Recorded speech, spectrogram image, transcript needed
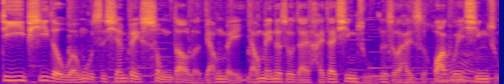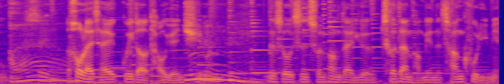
第一批的文物是先被送到了杨梅，杨梅那时候在还在新竹，那时候还是划归新竹，哦，后来才归到桃园去嘛。嗯，那时候是存放在一个车站旁边的仓库里面。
